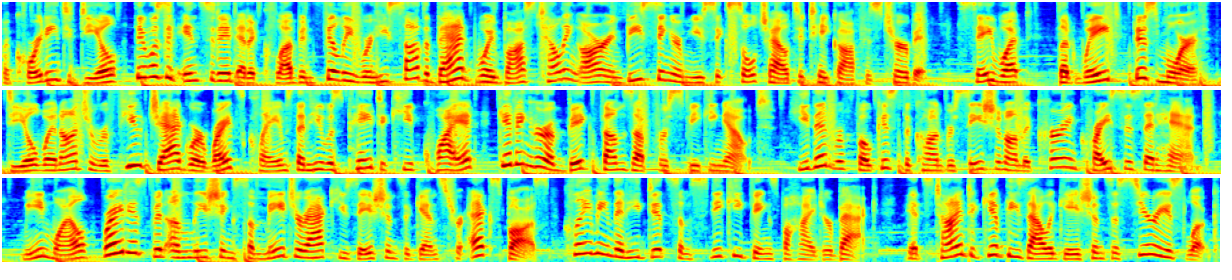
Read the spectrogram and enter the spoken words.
According to Deal, there was an incident at a club in Philly where he saw the bad boy boss telling R&B singer Musiq Soulchild to take off his turban. Say what? But wait, there's more. Deal went on to refute Jaguar Wright's claims that he was paid to keep quiet, giving her a big thumbs up for speaking out. He then refocused the conversation on the current crisis at hand. Meanwhile, Wright has been unleashing some major accusations against her ex-boss, claiming that he did some sneaky things behind her back. It's time to give these allegations a serious look.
